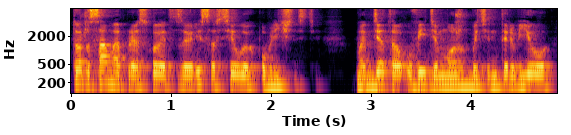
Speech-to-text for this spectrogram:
То же самое происходит из-за юристов в силу их публичности. Мы где-то увидим, может быть, интервью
